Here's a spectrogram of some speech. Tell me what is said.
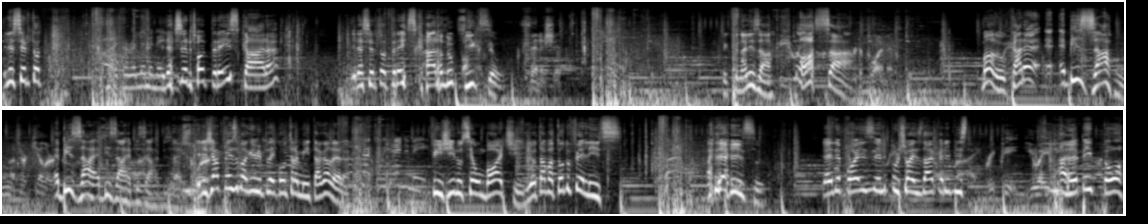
Ele acertou... Ele acertou três cara. Ele acertou três caras no pixel. Tem que finalizar. Nossa! Mano, o cara é, é, é, bizarro. É bizarro, é bizarro, é bizarro, é bizarro. Ele já fez uma gameplay contra mim, tá, galera? Fingindo ser um bot e eu tava todo feliz. Olha isso. E aí depois ele puxou a sniper e me arrebentou.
